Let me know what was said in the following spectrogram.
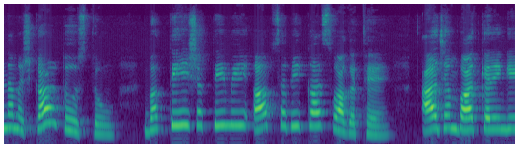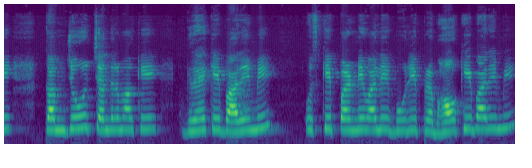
नमस्कार दोस्तों, भक्ति ही शक्ति में आप सभी का स्वागत है। आज हम बात करेंगे कमज़ोर चंद्रमा के ग्रह के बारे में, उसके पड़ने वाले बुरे प्रभाव के बारे में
